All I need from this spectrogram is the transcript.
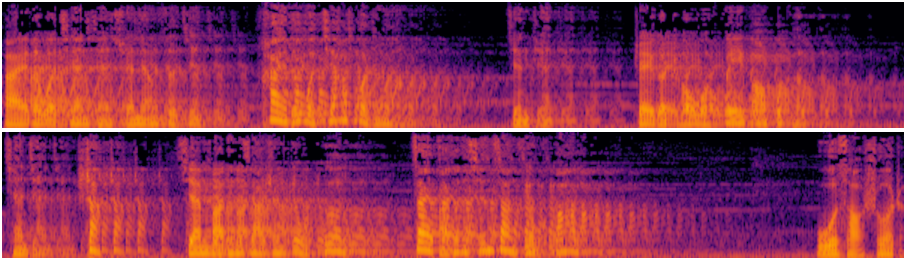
害得我倩倩悬梁自尽，害得我家破人亡。今天这个仇我非报不可。倩倩，上，先把她的下身给我割了，再把她的心脏给我扒了。吴嫂说着，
